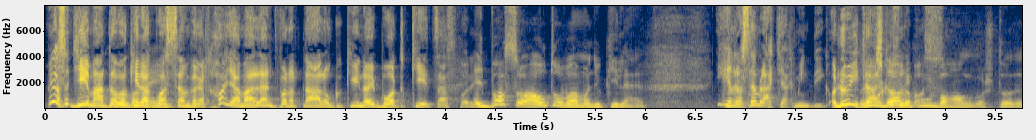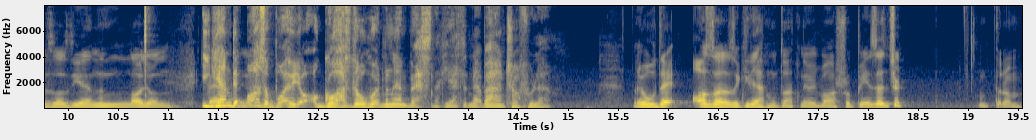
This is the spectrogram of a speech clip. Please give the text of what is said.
Mi az, hogy gyémántal van kirakva a szemüveget? Hagyjál már, lent van ott nálunk a kínai bolt 200 forint. Egy baszó autóval mondjuk ki lehet. Igen, de azt nem látják mindig. A női táska de az kurva hangos, tudod, ez az ilyen nagyon... Igen, de feltűnő. az a baj, hogy a gazdagok meg nem vesznek, érted? Ne bántsa a fülem. Jó, de azzal azért ki lehet mutatni, hogy van sok pénzed, csak nem tudom.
